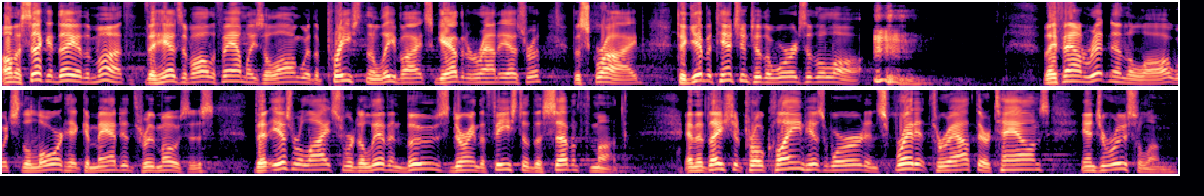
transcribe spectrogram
On the second day of the month, the heads of all the families, along with the priests and the Levites, gathered around Ezra, the scribe, to give attention to the words of the law. they found written in the law, which the Lord had commanded through Moses, that Israelites were to live in booths during the feast of the seventh month, and that they should proclaim his word and spread it throughout their towns in Jerusalem.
